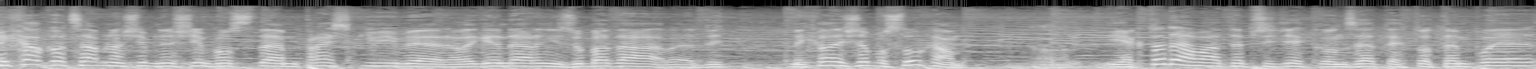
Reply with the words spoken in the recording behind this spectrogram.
Michal Kocáb naším dnešním hostem, pražský výběr, legendární zubata. Teď- Michal, ještě poslouchám. No. Jak to dáváte při těch koncertech? To tempo je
